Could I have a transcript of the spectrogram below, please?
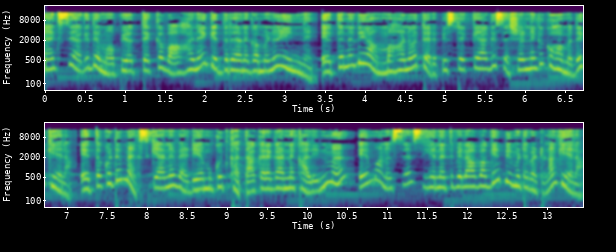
මැක්ස් යාගේ දෙමව්පියොත් එක්ක වාහනේ ගෙදර යන ගමනු ඉන්නේ. එතනදී අම්මා අහනවා තෙරපිස්ට් එක්ක යාගේ සෙෂන් එක කොහොමද කියලා. එතකොට මැක්ස් කියන්නේ වැඩිය මුකුත් කතා කරගන්න කලින්ම ඒ මිනිස්සයා සිහ නැති වෙලා වගේ බිමට වැටුණා කියලා.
